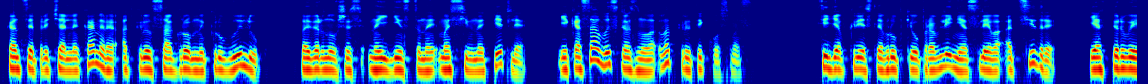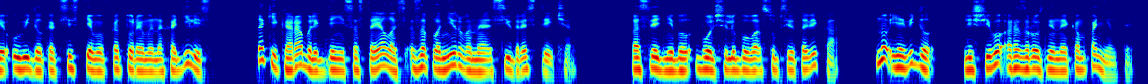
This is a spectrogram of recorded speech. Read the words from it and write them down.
В конце причальной камеры открылся огромный круглый люк, повернувшись на единственной массивной петле, и коса выскользнула в открытый космос. Сидя в кресле в рубке управления слева от Сидры, я впервые увидел как систему, в которой мы находились, так и корабль, где не состоялась запланированная Сидрой встреча. Последний был больше любого субсветовика, но я видел лишь его разрозненные компоненты.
